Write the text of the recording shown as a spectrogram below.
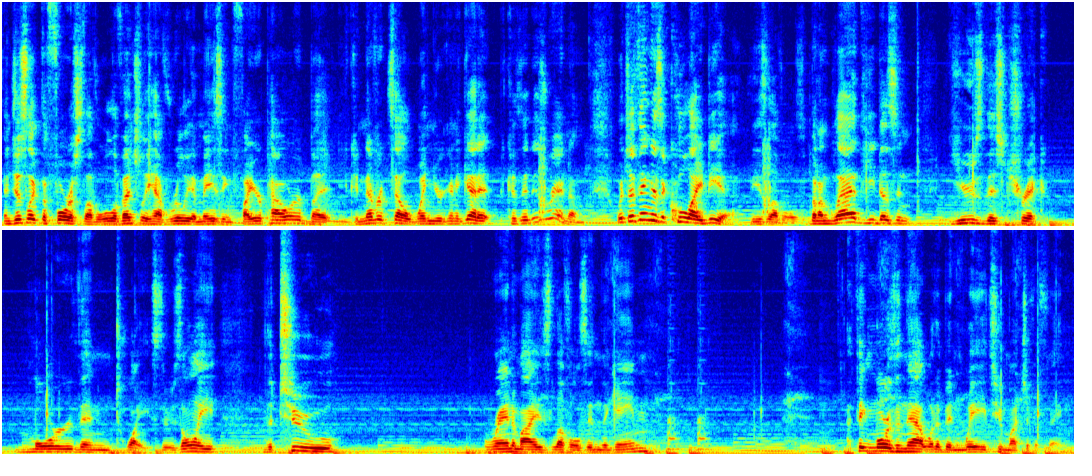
And just like the forest level, we'll eventually have really amazing firepower, but you can never tell when you're going to get it because it is random. Which I think is a cool idea, these levels. But I'm glad he doesn't use this trick more than twice. There's only the two randomized levels in the game. I think more than that would have been way too much of a thing.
